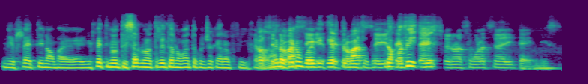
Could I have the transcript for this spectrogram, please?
In effetti no, ma in effetti non ti serve una 3090 per giocare a FIFA. Però se che non vuoi trovassi, se trovassi. No, te ma vedi- stesso in una simulazione di tennis,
